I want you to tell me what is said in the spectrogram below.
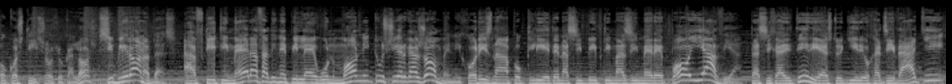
ο Κωστής, όχι ο καλός, συμπληρώνοντας. Αυτή τη μέρα θα την επιλέγουν μόνοι τους οι εργαζόμενοι, χωρίς να αποκλείεται να συμπίπτει μαζί με ρεπό ή άδεια. Τα συγχαρητήρια στον κύριο Χατζηδάκη,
